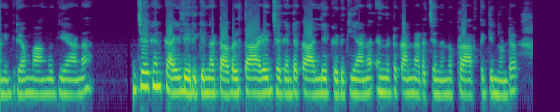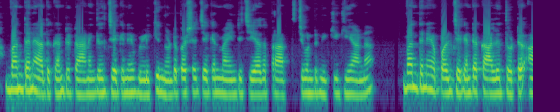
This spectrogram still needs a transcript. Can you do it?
അനുഗ്രഹം വാങ്ങുകയാണ്. ജഗൻ കയ്യിലിരിക്കുന്ന ടവൽ താഴെ ജഗന്റെ കാലിലേക്ക് ഇടുകയാണ്. എന്നിട്ട് കണ്ണടച്ച് നിന്ന് പ്രാർത്ഥിക്കുന്നുണ്ട്. വന്ദന അത് കണ്ടിട്ടാണെങ്കിൽ ജഗനെ വിളിക്കുന്നുണ്ട്. പക്ഷെ ജഗൻ മൈൻഡ് ചെയ്യാതെ പ്രാർത്ഥിച്ചുകൊണ്ട് നിൽക്കുകയാണ്. വന്ദന അപ്പോൾ ജഗന്റെ കാലിൽ തൊട്ട് ആ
